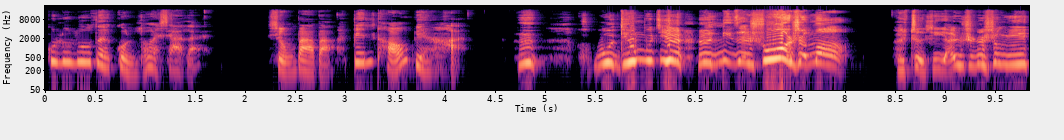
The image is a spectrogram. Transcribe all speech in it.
咕噜噜的滚落下来。熊爸爸边逃边喊：“嗯，我听不见你在说什么。这些岩石的声音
